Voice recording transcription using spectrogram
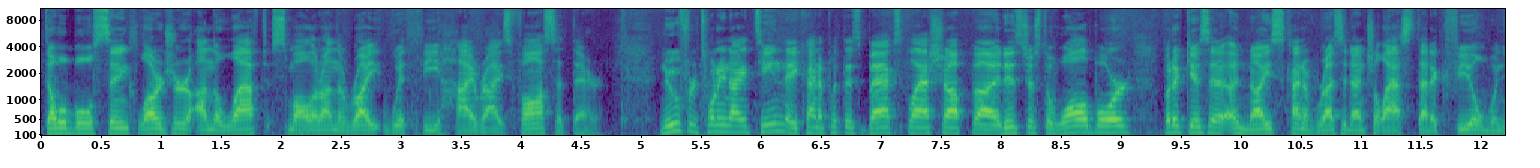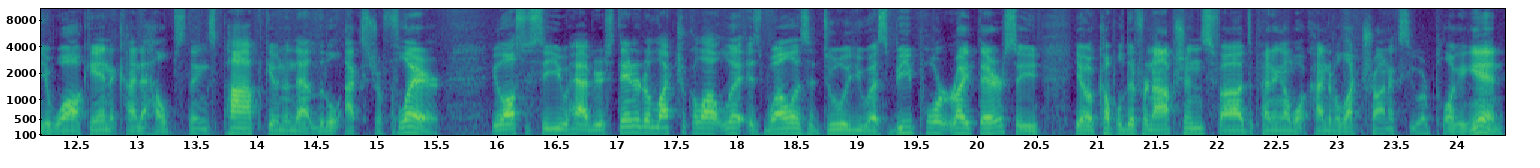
Double bowl sink, larger on the left, smaller on the right with the high-rise faucet there. New for 2019, they kind of put this backsplash up. Uh, it is just a wallboard, but it gives it a nice kind of residential aesthetic feel when you walk in. It kind of helps things pop, giving them that little extra flair. You'll also see you have your standard electrical outlet as well as a dual USB port right there. So you, you have a couple different options uh, depending on what kind of electronics you are plugging in.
